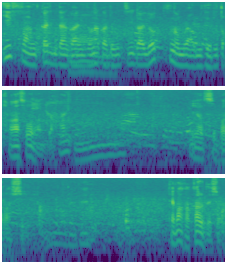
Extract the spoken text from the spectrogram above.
い、一村一家みたいな感じの中でうちが4つの村を見てると。ああそうなんだ、はい。うん。いや素晴らしい、ね、手間かかるでしょ。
